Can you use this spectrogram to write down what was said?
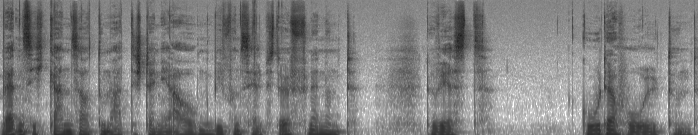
werden sich ganz automatisch deine Augen wie von selbst öffnen und du wirst gut erholt und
